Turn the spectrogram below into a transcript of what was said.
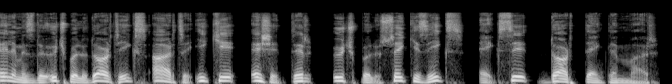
elimizde 3 bölü 4x artı 2 eşittir 3 bölü 8x eksi 4 denklemi var.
